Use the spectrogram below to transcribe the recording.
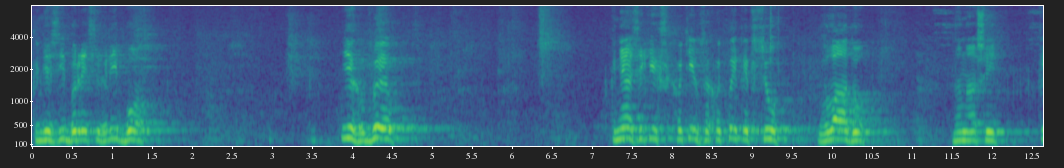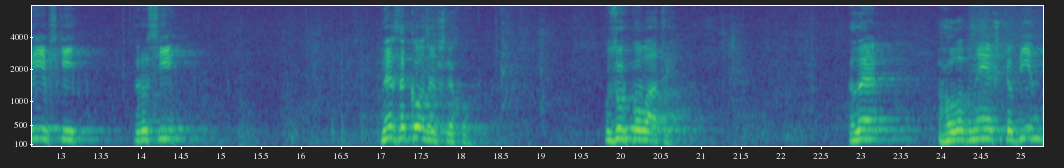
Князі Борис і Гліб, бо їх вбив князь, який хотів захопити всю владу на нашій Київській Русі незаконним шляхом узурпувати. Але головне, що він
